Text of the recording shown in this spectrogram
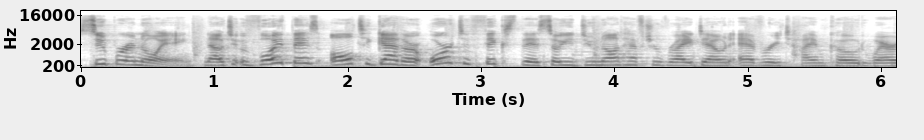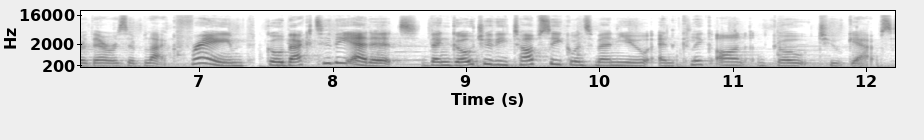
Super annoying. Now to avoid this altogether or to fix this so you do not have to write down every timecode where there is a black frame, go back to the edit, then go to the top sequence menu and click on go to gaps.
